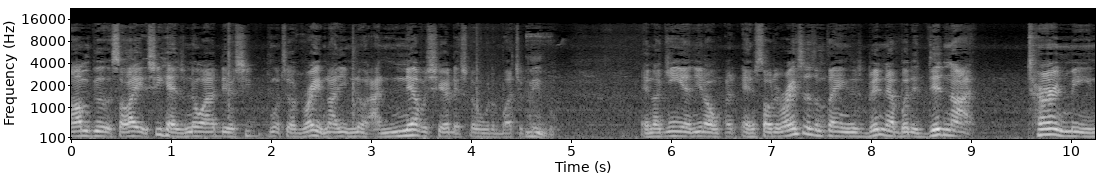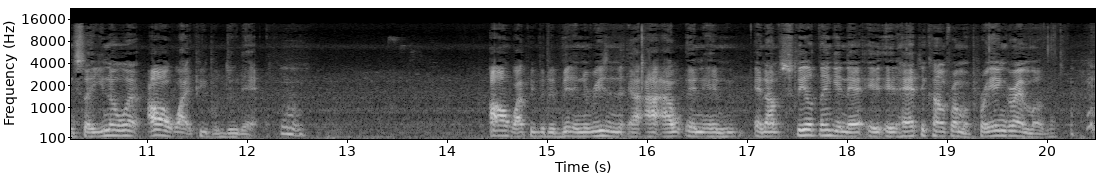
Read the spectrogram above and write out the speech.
I'm good. So I, she has no idea. She went to a grave, not even knowing. I never shared that story with a bunch of people. And again, you know, and so the racism thing has been there, but it did not turn me and say, you know what, all white people do that. All white people do. And the reason I, I and, and and I'm still thinking that it, it had to come from a praying grandmother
